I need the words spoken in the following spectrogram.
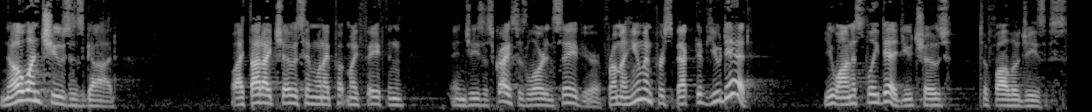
No one chooses God. Well, I thought I chose him when I put my faith in, in Jesus Christ as Lord and Savior. From a human perspective, you did. You honestly did. You chose to follow Jesus.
